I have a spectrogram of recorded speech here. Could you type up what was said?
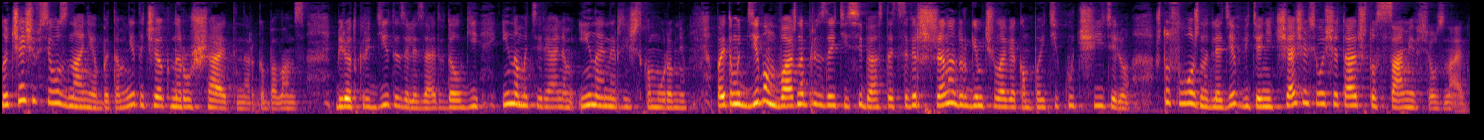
Но чаще всего знания об этом нет, и человек нарушает энергобаланс, берет кредиты, залезает в долги и на материальном, и на энергетическом уровне. Поэтому девам важно превзойти себя, стать совершенно другим человеком, пойти к учителю, что сложно для дев, ведь они чаще всего считают, что сами все знают.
